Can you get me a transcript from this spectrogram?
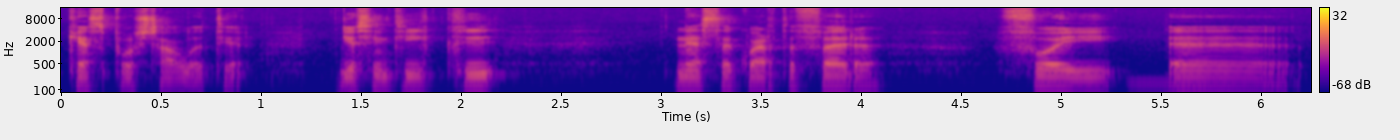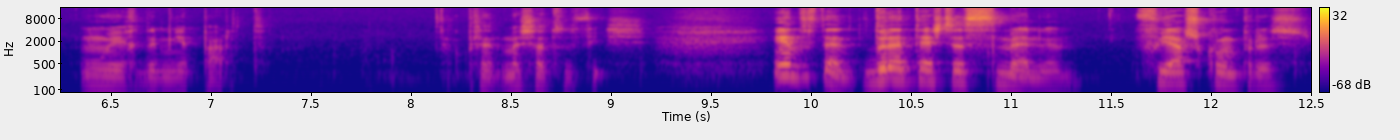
que é suposto a ter. E eu senti que nessa quarta-feira foi uh, um erro da minha parte. Portanto, mas está tudo fixe. Entretanto, durante esta semana fui às compras.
